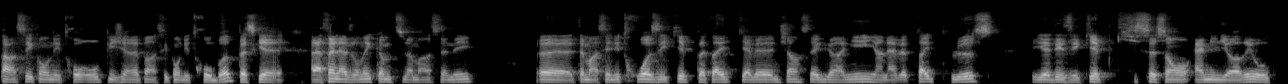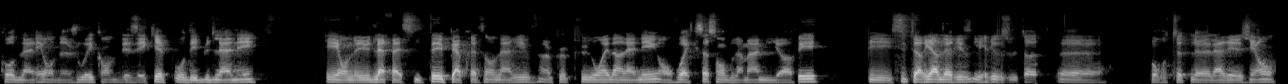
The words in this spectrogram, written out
penser qu'on est trop haut puis jamais penser qu'on est trop bas parce que à la fin de la journée, comme tu l'as mentionné, euh, tu as mentionné trois équipes peut-être qui avaient une chance de gagner. Il y en avait peut-être plus. Il y a des équipes qui se sont améliorées au cours de l'année. On a joué contre des équipes au début de l'année et on a eu de la facilité. Puis après ça, on arrive un peu plus loin dans l'année. On voit qu'ils se sont vraiment améliorés. Puis si tu regardes les résultats euh, pour toute la région,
